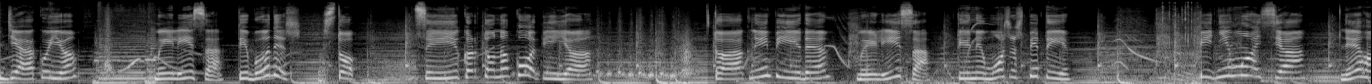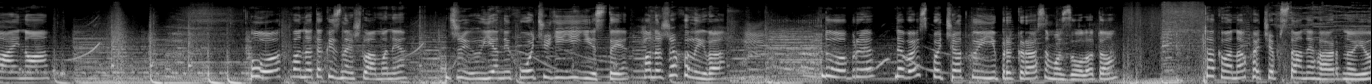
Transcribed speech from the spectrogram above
Дякую. Меліса, ти будеш? Стоп. Це її картонна копія. Так не піде. Меліса, ти не можеш піти. Піднімайся. Негайно. Ох, вона таки знайшла мене. Джил, я не хочу її їсти. Вона жахлива. Добре, давай спочатку її прикрасимо золотом. Так вона хоча б стане гарною.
